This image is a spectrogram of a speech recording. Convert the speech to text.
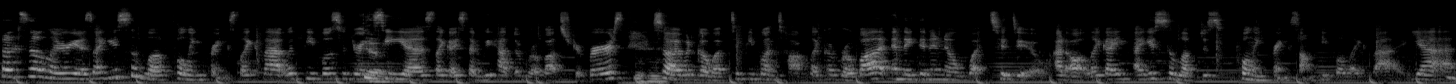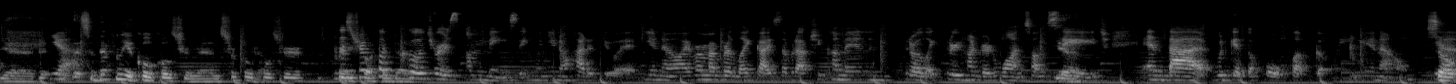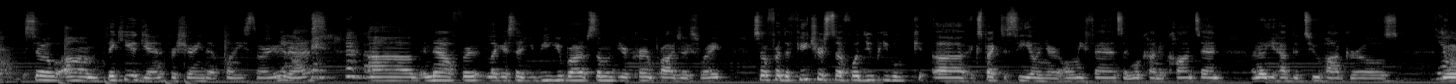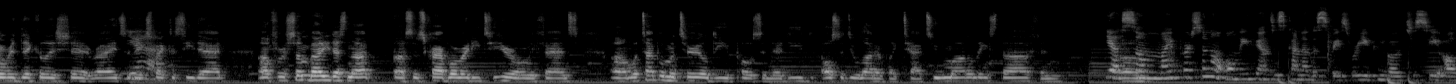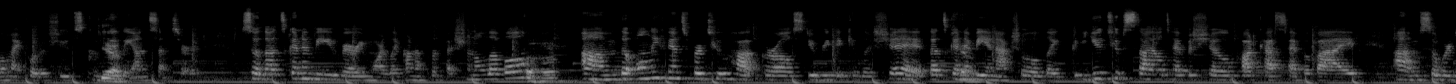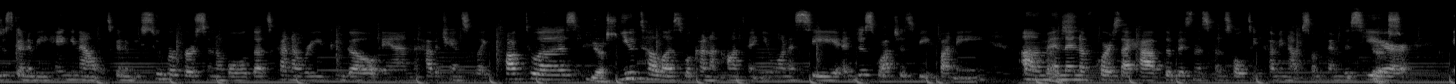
That's hilarious. I used to love pulling pranks like that with people. So during Yeah. CES, like I said, we had the robot strippers. Mhm. So I would go up to people and talk like a robot, and they didn't know what to do at all. Like I, I used to love just pulling pranks on people like that. Yeah. Yeah, th- Yeah. that's definitely a cool culture, man. Strip club Yeah. culture, The pretty strip club dope. culture is amazing when you know how to do it. You know, I remember like guys that would actually come in and throw like 300 once on Yeah. stage, and that would get the whole club going. You know. So, Yeah. so um, thank you again for sharing that funny story with Yeah. us. Um, and now, for like I said, you you brought up some of your current projects, right? So for the future stuff, what do people uh, expect to see on your OnlyFans? Like what kind of content? I know you have the two hot girls yeah. doing ridiculous shit, right? So they expect to see that. Uh, for somebody that's not uh, subscribed already to your OnlyFans, um, what type of material do you post in there? Do you also do a lot of like tattoo modeling stuff and Yeah, so Um, my personal OnlyFans is kind of the space where you can go to see all of my photo shoots completely uncensored. So that's gonna be very more like on a professional level. uh-huh. Um, the OnlyFans for two hot girls do ridiculous shit. That's gonna Yeah. be an actual like YouTube style type of show, podcast type of vibe. Um, so we're just gonna be hanging out. It's gonna be super personable. That's kind of where you can go and have a chance to like talk to us, yes, you tell us what kind of content you want to see and just watch us be funny. Um, Nice. And then, of course, I have the business consulting coming up sometime this year. Yes.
